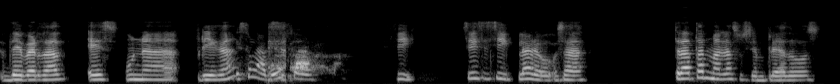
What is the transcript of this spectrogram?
de verdad es una friega. Es un abuso. Sí, sí, sí, sí, claro. O sea, tratan mal a sus empleados.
